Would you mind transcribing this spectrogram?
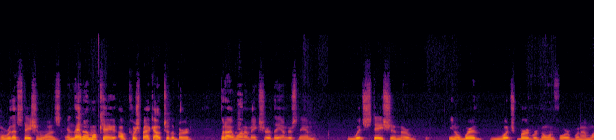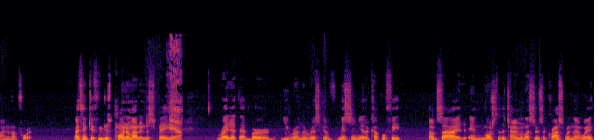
or where that station was. And then I'm okay, I'll push back out to the bird, but I want to make sure they understand which station or you know where which bird we're going for when I'm lining up for it. I think if you just point them out into space Yeah. right at that bird, you run the risk of missing it a couple feet outside. And most of the time, unless there's a crosswind that way,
